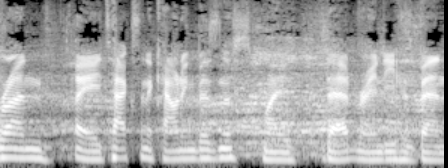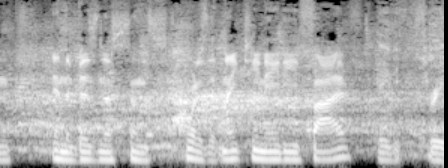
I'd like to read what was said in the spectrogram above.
run a tax and accounting business. My dad, Randy, has been in the business since, what is it, 1985? 83.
